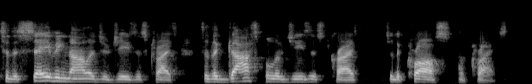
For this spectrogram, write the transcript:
to the saving knowledge of Jesus Christ, to the gospel of Jesus Christ, to the cross of Christ.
